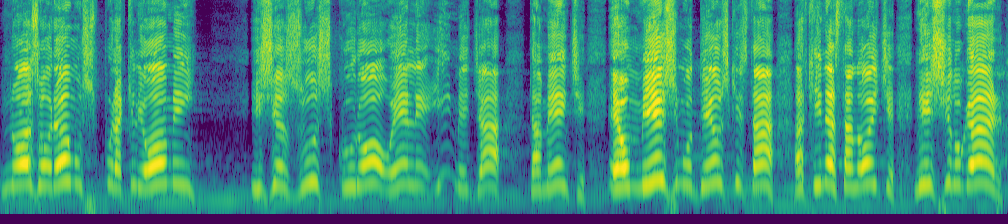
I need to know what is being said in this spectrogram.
Nós oramos por aquele homem e Jesus curou ele imediatamente. É o mesmo Deus que está aqui nesta noite, neste lugar.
